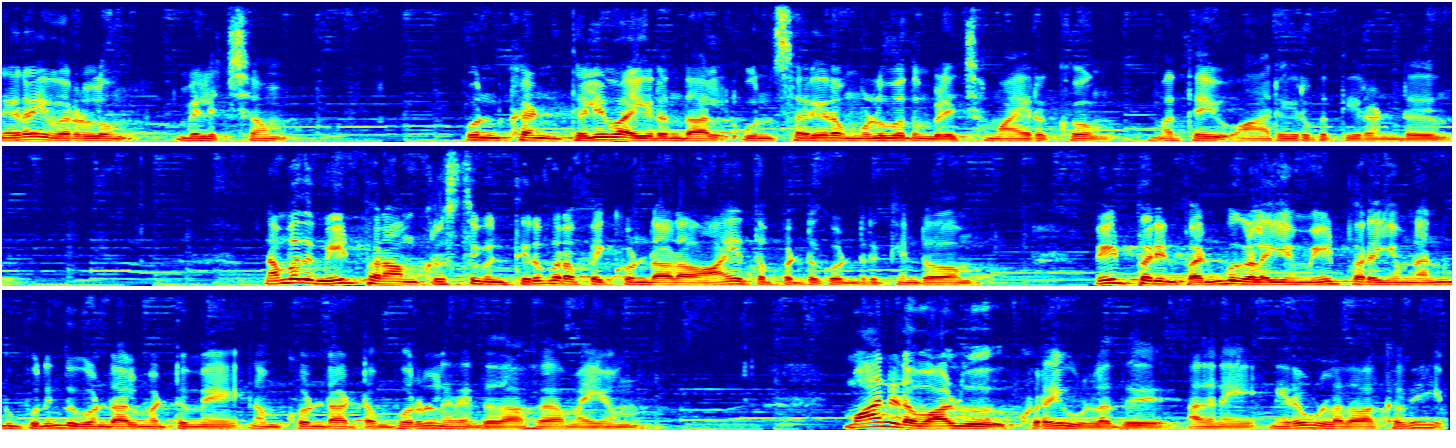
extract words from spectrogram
நிறைவருளும் வெளிச்சம். உன் கண் தெளிவாயிருந்தால் உன் சரீரம் முழுவதும் வெளிச்சமாயிருக்கும். மத்தை ஆறு இருபத்தி இரண்டு நமது மீட்பராம் கிறிஸ்துவின் திருப்பரப்பை கொண்டாட ஆயத்தப்பட்டு கொண்டிருக்கின்றோம். மீட்பரின் பண்புகளையும் மீட்பரையும் நன்கு புரிந்து கொண்டால் மட்டுமே நம் கொண்டாட்டம் பொருள் நிறைந்ததாக அமையும். மானிட வாழ்வு குறை உள்ளது அதனை நிறைவுள்ளதாக்கவே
